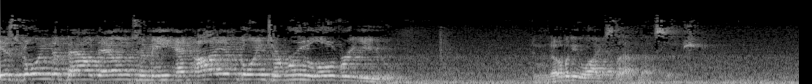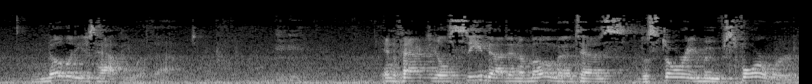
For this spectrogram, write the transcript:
is going to bow down to me and I am going to rule over you. And nobody likes that message. Nobody is happy with that. In fact, you'll see that in a moment as the story moves forward.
